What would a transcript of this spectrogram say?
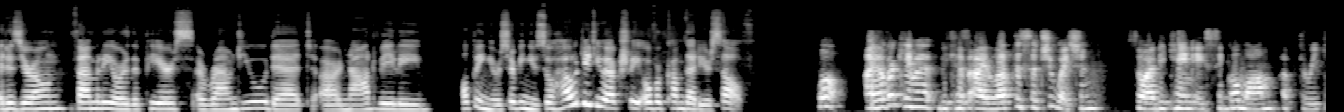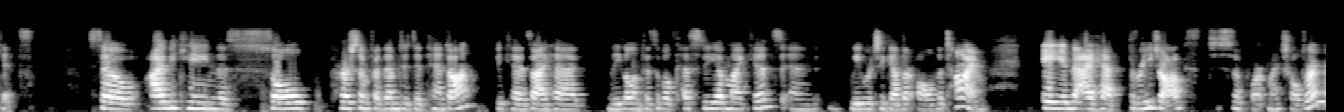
it is your own family or the peers around you that are not really helping you or serving you. So how did you actually overcome that yourself? Well, I overcame it because I left the situation. So I became a single mom of three kids. So I became the sole person for them to depend on because I had legal and physical custody of my kids and we were together all the time. And I had three jobs to support my children.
